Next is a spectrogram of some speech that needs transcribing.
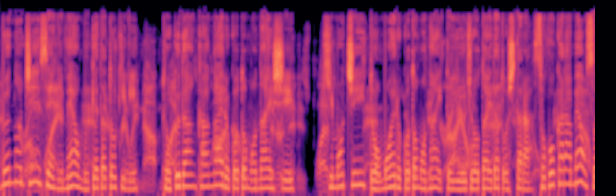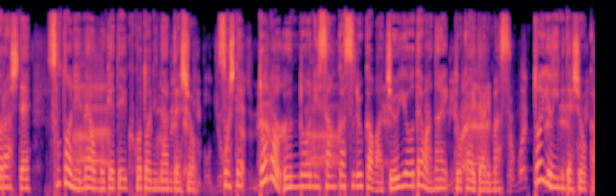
分の人生に目を向けたときに特段考えることもないし気持ちいいと思えることもないという状態だとしたらそこから目をそらして外に目を向けていくことになるでしょう。そしてどの運動に参加するかは重要ではないと書いてありますどういう意味でしょうか。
